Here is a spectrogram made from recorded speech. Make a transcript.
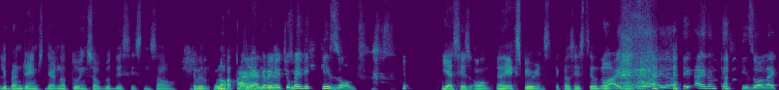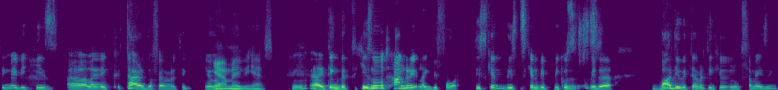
LeBron James, they're not doing so good this season. So they will No, not. I agree with you. Maybe he's old. Yes, he's old, uh, experienced because he's still No, good. I think no, I don't think I don't think he's old. I think maybe he's uh, like tired of everything. You know, yeah, maybe yes. I think that he's not hungry like before. This can this can be because with the body with everything he looks amazing.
